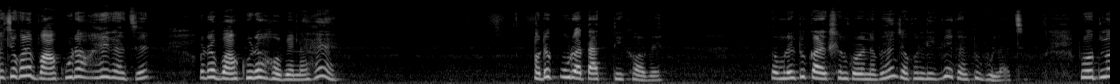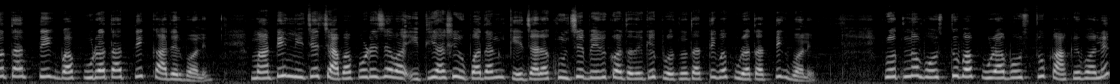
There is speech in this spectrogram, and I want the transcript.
আচ্ছা ওখানে বাঁকুড়া হয়ে গেছে। ওটা বাঁকুড়া হবে না হ্যাঁ? ওটা পুরাতাত্ত্বিক হবে। তোমরা একটু কারেকশন করে নেবে হ্যাঁ? যখন লিখবে, এখানে একটু ভুল আছে। প্রত্নতাত্ত্বিক বা পুরাতাত্ত্বিক কাদের বলে? মাটির নিচে চাপা পড়ে যাওয়া ইতিহাসের উপাদানকে যারা খুঁজে বের করে, তাদেরকে প্রত্নতাত্ত্বিক বা পুরাতাত্ত্বিক বলে। প্রত্নবস্তু বা পুরাবস্তু কাকে বলে?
